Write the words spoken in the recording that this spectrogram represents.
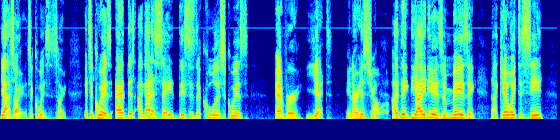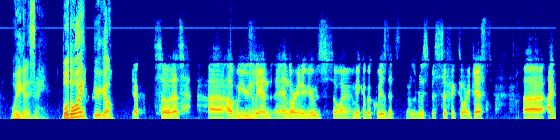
Yeah, sorry, it's a quiz. Sorry, it's a quiz, and this I gotta say this is the coolest quiz ever yet in our history. Oh, well. I think the idea is amazing. I can't wait to see what you're gonna say. Baudouin, here you go. Yep. So that's uh, how we usually end end our interviews. So I make up a quiz that's really specific to our guests. Uh, I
